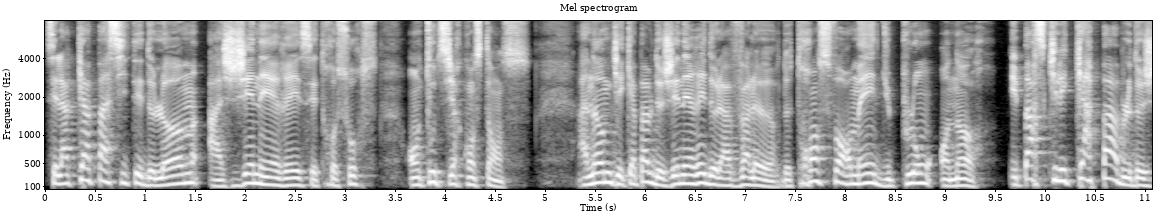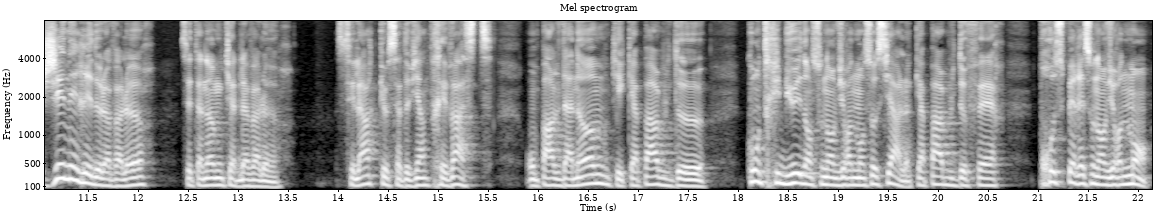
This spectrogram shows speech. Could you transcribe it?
C'est la capacité de l'homme à générer cette ressource en toutes circonstances. Un homme qui est capable de générer de la valeur, de transformer du plomb en or. Et parce qu'il est capable de générer de la valeur, c'est un homme qui a de la valeur. C'est là que ça devient très vaste. On parle d'un homme qui est capable de contribuer dans son environnement social, capable de faire prospérer son environnement,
